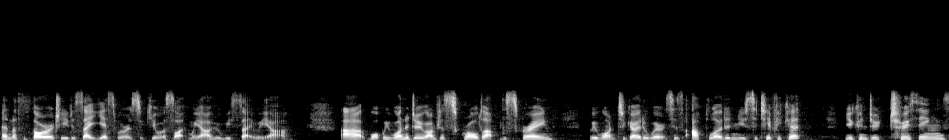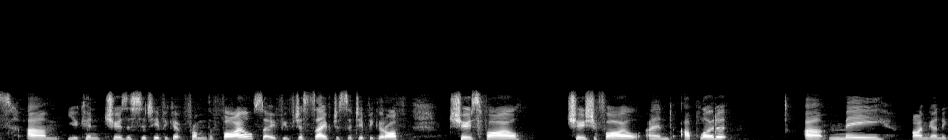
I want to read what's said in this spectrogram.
an authority to say, yes, we're a secure site and we are who we say we are. Uh, what we want to do, I've just scrolled up the screen, we want to go to where it says upload a new certificate. You can do two things. Um, you can choose a certificate from the file. So if you've just saved your certificate off, choose file, choose your file and upload it. Uh, me, I'm going to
